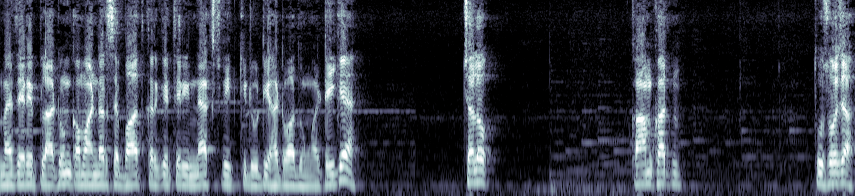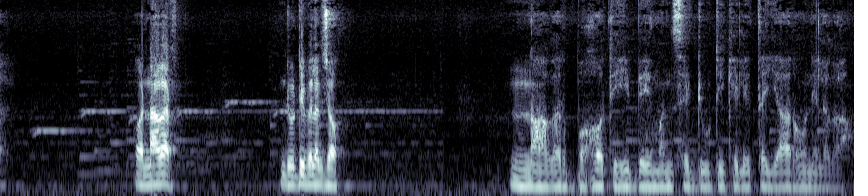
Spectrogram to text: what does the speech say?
मैं तेरे प्लाटून कमांडर से बात करके तेरी नेक्स्ट वीक की ड्यूटी हटवा दूँगा, ठीक है? चलो, काम खत्म। तू सो जा और नागर, ड्यूटी पे लग जाओ। नागर बहुत ही बेमन से ड्यूटी के लिए तैयार होने लगा।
